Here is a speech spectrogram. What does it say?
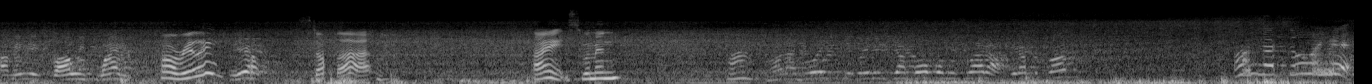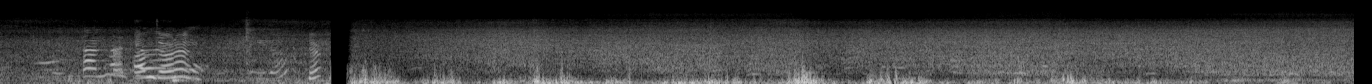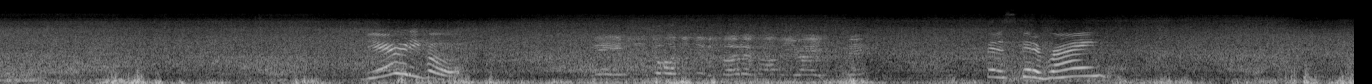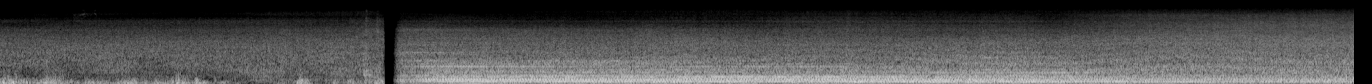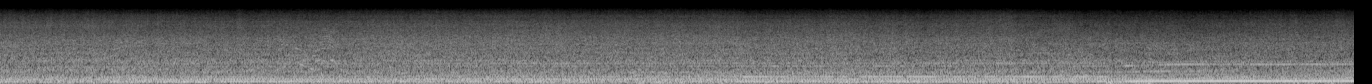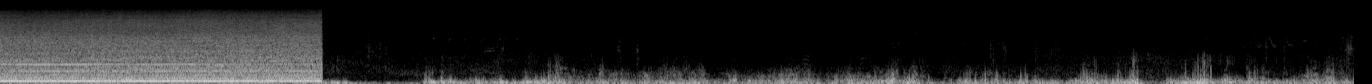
Come in this far, we swam. Oh, really? Yeah. Stop that. I ain't swimming. Righto, boys, get ready to jump off on this ladder. Get up the front. I'm not doing it. I'm not doing I'm doing it. it. You don't? Yep. Beautiful. Hey, George, you do the photo come up with your age, Been a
